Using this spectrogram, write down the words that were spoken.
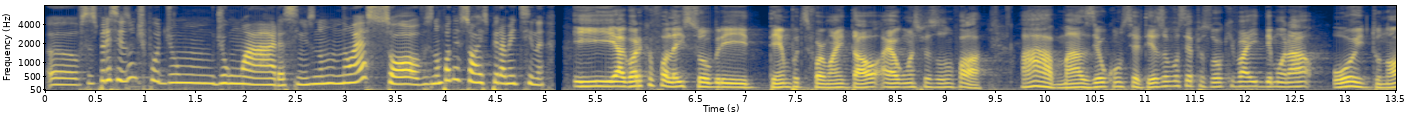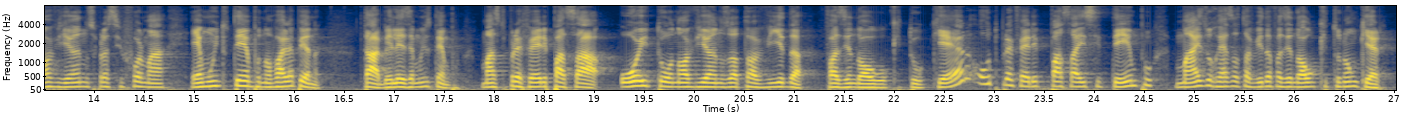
Ah, vocês precisam, tipo, de um, de um ar, assim. Não, não é só. Vocês não podem só respirar medicina. E agora que eu falei sobre tempo de se formar e tal, aí algumas pessoas vão falar: Ah, mas eu com certeza vou ser a pessoa que vai demorar 8, 9 anos pra se formar. É muito tempo, não vale a pena. Tá, beleza, é muito tempo. Mas tu prefere passar 8 ou 9 anos da tua vida fazendo algo que tu quer? Ou tu prefere passar esse tempo mais o resto da tua vida fazendo algo que tu não quer?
